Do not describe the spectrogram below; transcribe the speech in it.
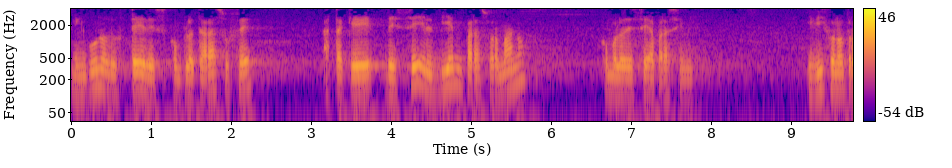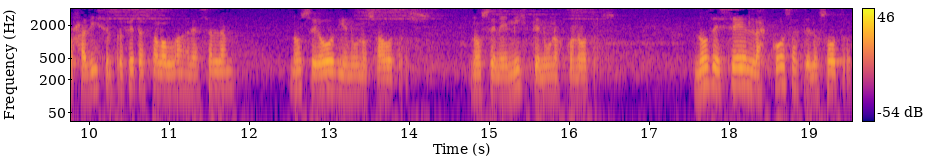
Ninguno de ustedes completará su fe hasta que desee el bien para su hermano como lo desea para sí mismo. Y dijo en otro hadiz el profeta sallallahu alaihi wasallam: No se odien unos a otros no se enemisten unos con otros, no deseen las cosas de los otros,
